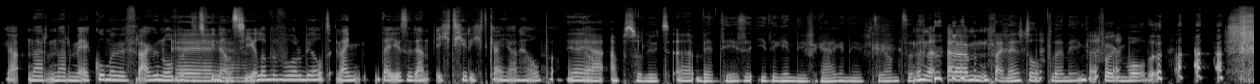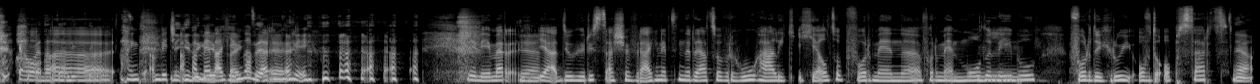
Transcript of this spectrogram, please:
ja, naar, naar mij komen met vragen over het financiële bijvoorbeeld. En dan, dat je ze dan echt gericht kan gaan helpen. Ja, ja. absoluut. Uh, bij deze, iedereen die vragen heeft rond uh, um, financial planning voor mode. Goh, uh, hangt een beetje af van mijn agenda, pakt, maar nee. nee, nee, maar ja. ja. doe gerust als je vragen hebt inderdaad over hoe haal ik geld op voor mijn, voor mijn modelabel, mm. voor de groei of de opstart. Ja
